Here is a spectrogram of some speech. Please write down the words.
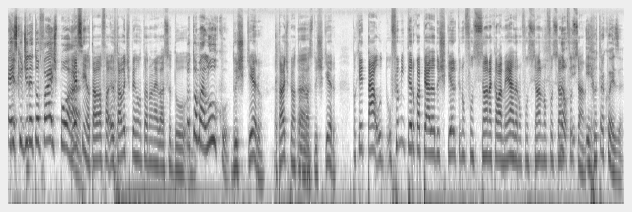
É isso que o diretor faz, porra! E assim, eu tava, eu tava te perguntando um negócio do, Eu tô maluco? do isqueiro. Eu tava te perguntando um Ah. negócio do isqueiro. Porque tá o, o filme inteiro com a piada do isqueiro que não funciona aquela merda, não funciona, não funciona, não, e- funciona. E, outra coisa,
